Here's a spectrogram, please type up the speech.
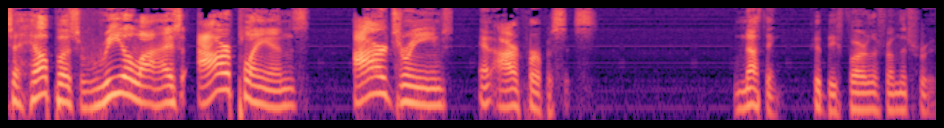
to help us realize our plans, our dreams, and our purposes. Nothing could be further from the truth.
